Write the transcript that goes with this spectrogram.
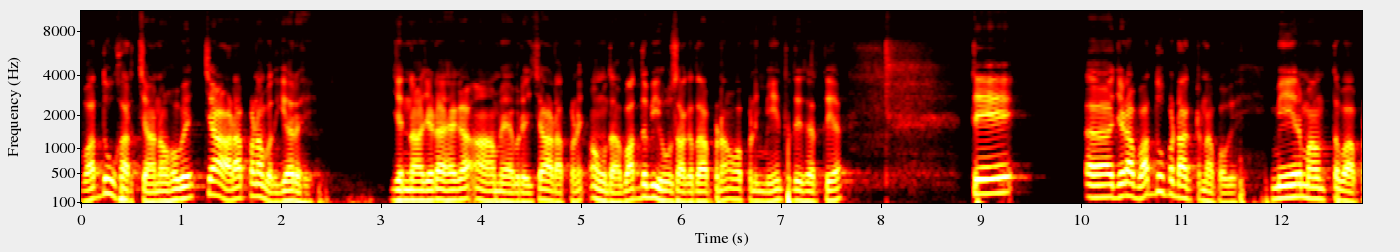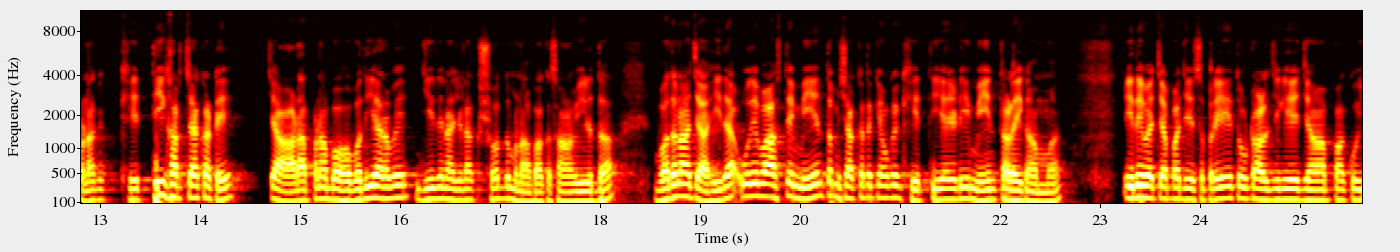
ਵਾਧੂ ਖਰਚਾ ਨਾ ਹੋਵੇ, ਝਾੜ ਆਪਣਾ ਵਧੀਆ ਰਹੇ। ਜਿੰਨਾ ਜਿਹੜਾ ਹੈਗਾ ਆਮ ਐਵਰੇਜ ਝਾੜ ਆਪਣੇ ਆਉਂਦਾ, ਵੱਧ ਵੀ ਹੋ ਸਕਦਾ ਆਪਣਾ, ਉਹ ਆਪਣੀ ਮਿਹਨਤ ਦੇ ਸਿਰ ਤੇ ਆ। ਤੇ ਜਿਹੜਾ ਵਾਧੂ ਪ੍ਰੋਡਕਟ ਨਾ ਪਵੇ ਮੇਨ ਮੰਤਵ ਆਪਣਾ ਕਿ ਖੇਤੀ ਖਰਚਾ ਘਟੇ ਝਾੜ ਆਪਣਾ ਬਹੁਤ ਵਧੀਆ ਰਵੇ, ਜਿਹਦੇ ਨਾਲ ਜਿਹੜਾ ਸ਼ੁੱਧ ਮੁਨਾਫਾ ਕਿਸਾਨ ਵੀਰ ਦਾ ਵਧਣਾ ਚਾਹੀਦਾ। ਉਹਦੇ ਵਾਸਤੇ ਮਿਹਨਤ ਮਸ਼ੱਕਤ, ਕਿਉਂਕਿ ਖੇਤੀ ਆ ਜਿਹੜੀ ਮਿਹਨਤ ਵਾਲੇ ਕੰਮ ਆ। ਇਹਦੇ ਵਿੱਚ ਆਪਾਂ ਜੇ ਸਪਰੇਅ ਤੋਂ ਟਲ ਜੀਏ ਜਾਂ ਆਪਾਂ ਕੋਈ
